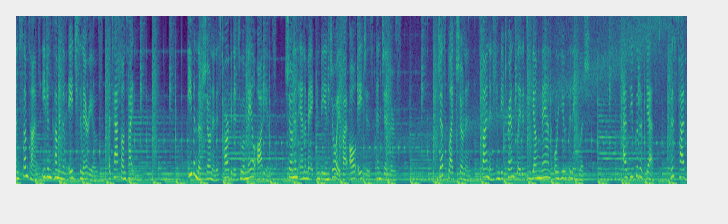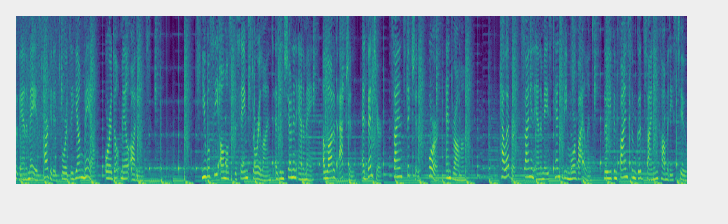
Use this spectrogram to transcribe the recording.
and sometimes even coming of age scenarios, Attack on Titan. Even though shonen is targeted to a male audience, shonen anime can be enjoyed by all ages and genders. Just like shonen, seinen can be translated to young man or youth in English. As you could have guessed, this type of anime is targeted towards a young male or adult male audience. You will see almost the same storylines as in shonen anime, a lot of action, adventure, science fiction, horror, and drama. However, seinen animes tend to be more violent, though you can find some good seinen comedies too.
